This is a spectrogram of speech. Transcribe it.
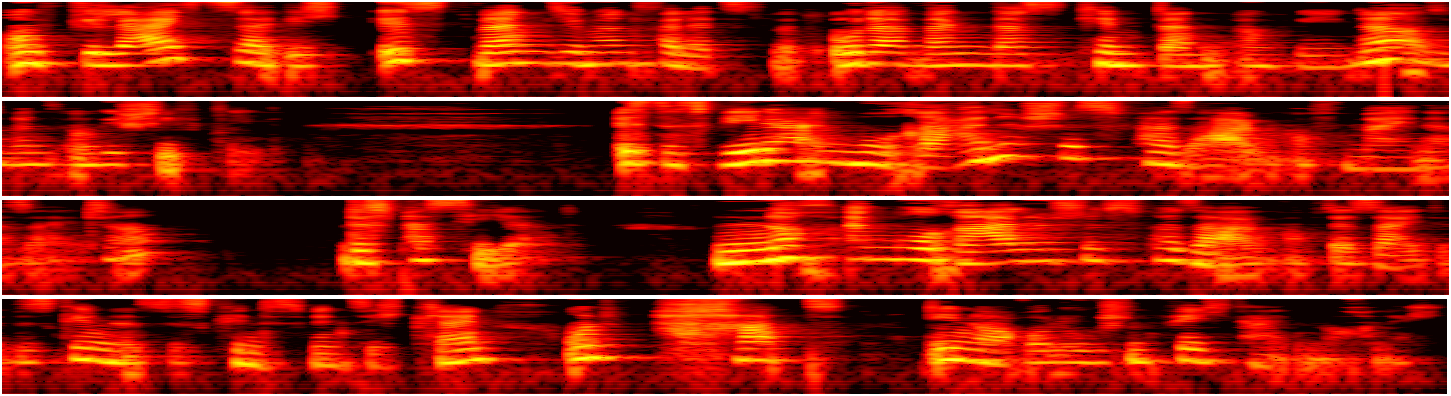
Und gleichzeitig ist, wenn jemand verletzt wird oder wenn das Kind dann irgendwie, ne, also wenn es irgendwie schief geht, ist es weder ein moralisches Versagen auf meiner Seite, das passiert, noch ein moralisches Versagen auf der Seite des Kindes. Das Kind ist winzig klein und hat die neurologischen Fähigkeiten noch nicht.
